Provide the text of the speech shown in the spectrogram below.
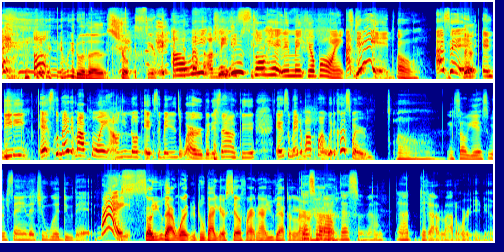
And we can do a little short series. are we? A Can mini you go ahead and make your point? I did. oh, I said, and, and Didi exclamated my point. I don't even know if exclamated is the word, but it sounds good. Exclamated my point with a cuss word. Oh. And so yes, we're saying that you would do that. Right. So you got work to do by yourself right now. You got to learn that's how what to. I'm. That's what I'm. I I got a lot of work to do.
